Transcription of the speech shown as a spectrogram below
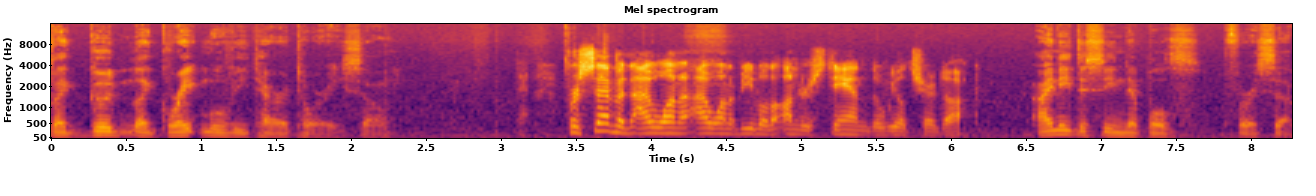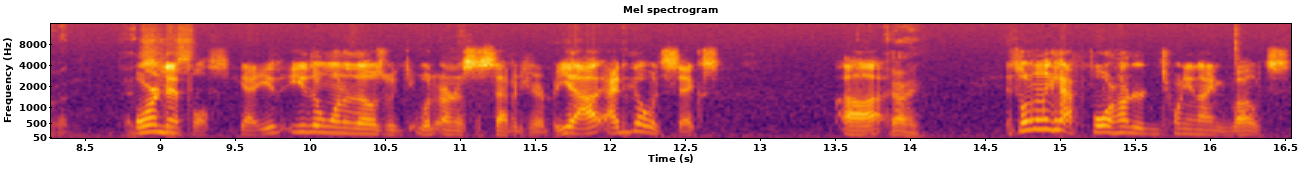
like good like great movie territory. So For seven, I want to I want to be able to understand the wheelchair dog. I need to see nipples for a 7. That's or just- nipples. Yeah, either one of those would, would earn us a seven here. But yeah, I'd go with six. Uh, Okay. It's only got 429 votes,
